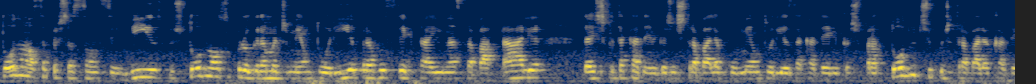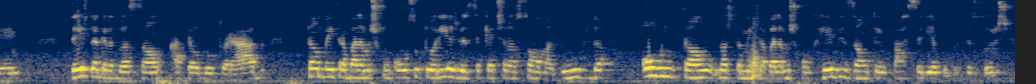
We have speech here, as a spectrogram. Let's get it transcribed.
toda a nossa prestação de serviços, todo o nosso programa de mentoria para você que está aí nessa batalha da escrita acadêmica. A gente trabalha com mentorias acadêmicas para todo tipo de trabalho acadêmico desde a graduação até o doutorado. Também trabalhamos com consultoria, às vezes você quer tirar só uma dúvida, ou então nós também trabalhamos com revisão, tem parceria com professores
